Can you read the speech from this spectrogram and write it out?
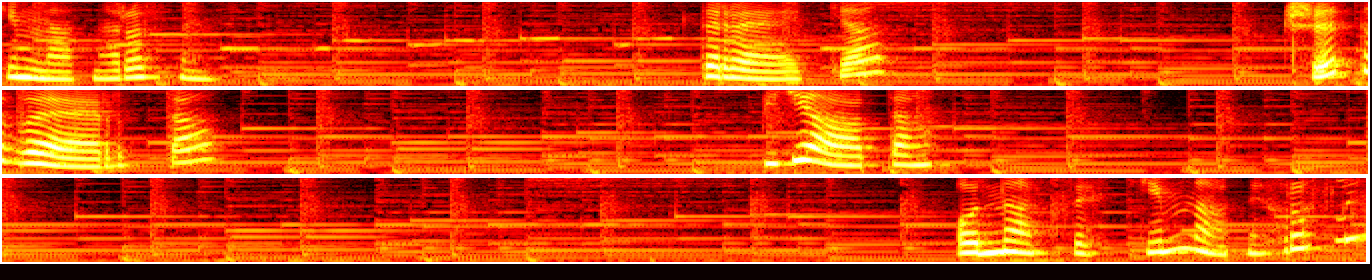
кімнатна рослина. Третя. Четверта. П'ята. Одна з цих кімнатних рослин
